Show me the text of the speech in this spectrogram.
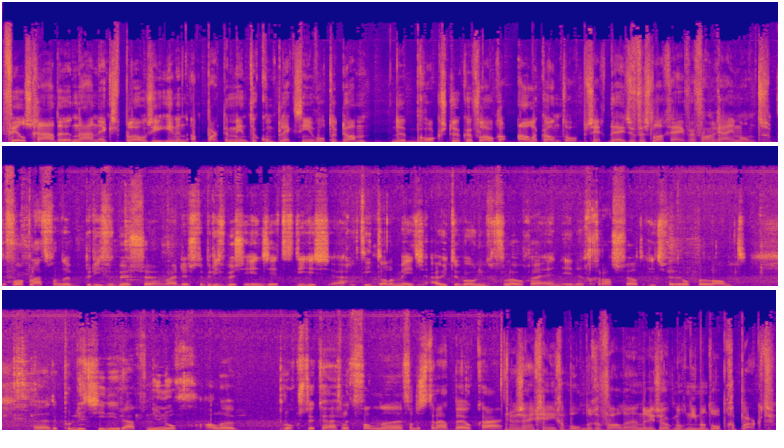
Veel schade na een explosie in een appartementencomplex in Rotterdam. De brokstukken vlogen alle kanten op, zegt deze verslaggever van Rijnmond. De voorplaats van de brievenbussen, waar dus de briefbussen in zit... die is eigenlijk tientallen meters uit de woning gevlogen... en in een grasveld iets verderop beland. Uh, de politie die raapt nu nog alle brokstukken eigenlijk van, uh, van de straat bij elkaar. Er zijn geen gewonden gevallen en er is ook nog niemand opgepakt.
